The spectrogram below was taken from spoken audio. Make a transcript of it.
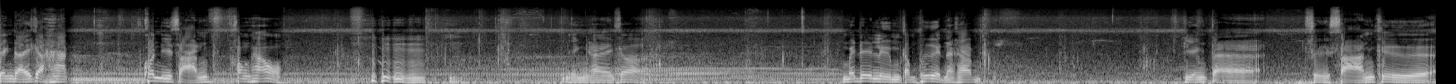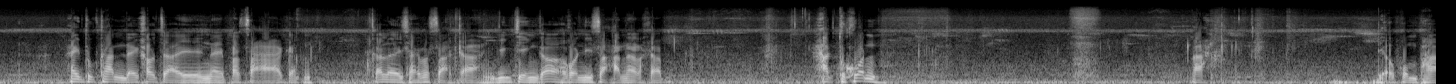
จังไดกับหักคนอีสานของเฮายังไงก็ ไม่ได้ลืมกำพืชนะครับ เพียงแต่สื่อสารคือให้ทุกท่านได้เข้าใจในภาษากัน ก็เลยใช้ภาษากลางจริง ๆ ก็คนอีสานนั่นแหละครับ หักทุกคนไปเดี๋ยวผมพา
